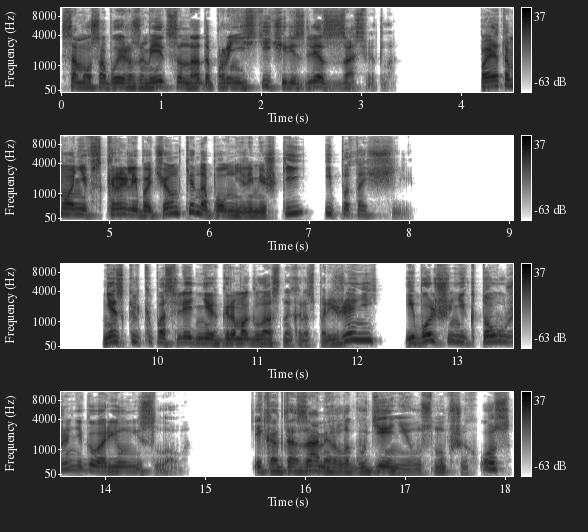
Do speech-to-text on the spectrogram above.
само собой разумеется, надо пронести через лес засветло. Поэтому они вскрыли бочонки, наполнили мешки и потащили. Несколько последних громогласных распоряжений, и больше никто уже не говорил ни слова. И когда замерло гудение уснувших ос,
